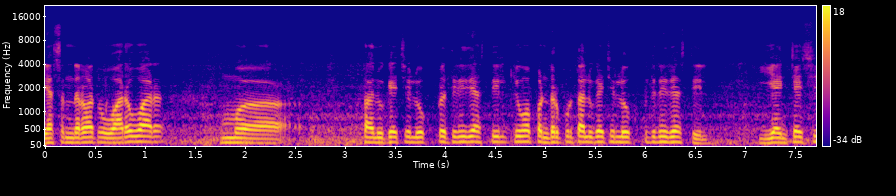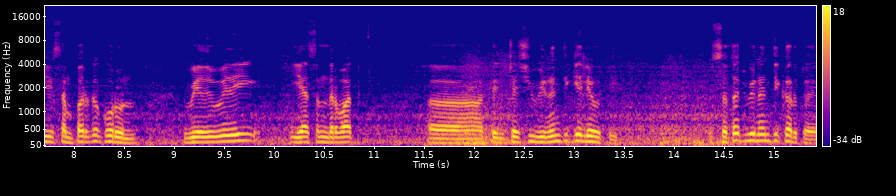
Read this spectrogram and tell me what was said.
या संदर्भात वारंवार म तालुक्याचे लोकप्रतिनिधी असतील किंवा पंढरपूर तालुक्याचे लोकप्रतिनिधी असतील यांच्याशी संपर्क करून वेळोवेळी या संदर्भात त्यांच्याशी विनंती केली होती. सतत विनंती करतोय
